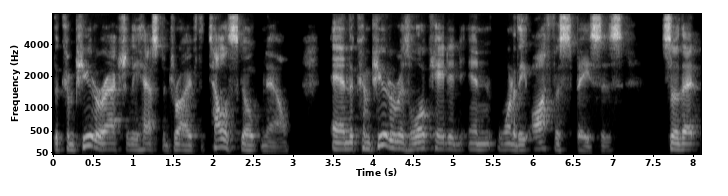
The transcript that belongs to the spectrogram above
The computer actually has to drive the telescope now. And the computer is located in one of the office spaces so that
